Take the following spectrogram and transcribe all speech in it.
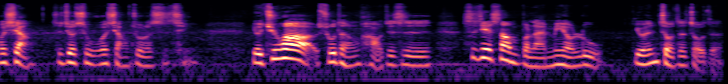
我想这就是我想做的事情。有句话说得很好，就是世界上本来没有路，有人走着走着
